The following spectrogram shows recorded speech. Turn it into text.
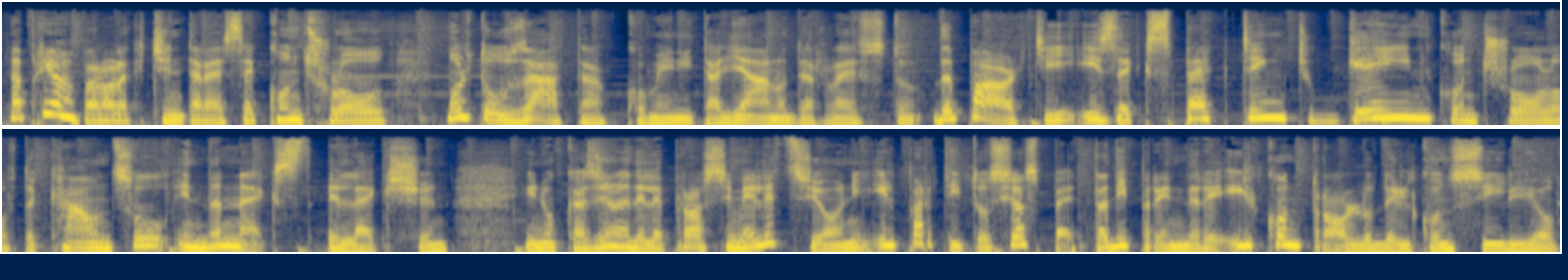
La prima parola che ci interessa è control, molto usata come in italiano del resto. The party is expecting to gain control of the council in the next election. In occasione delle prossime elezioni il partito si aspetta di prendere il controllo del Consiglio.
